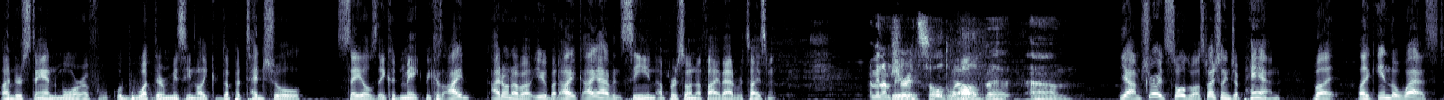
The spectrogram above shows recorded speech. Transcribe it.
understand more of what they're missing, like the potential sales they could make. Because I, I don't know about you, but I, I haven't seen a Persona 5 advertisement. I mean, I'm sure Really? it's sold well, but um, Yeah, I'm sure it's sold well, especially in Japan. But like in the West,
